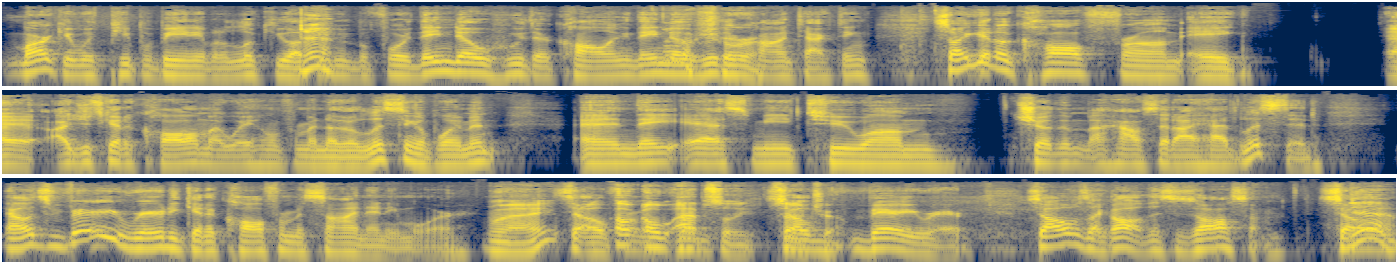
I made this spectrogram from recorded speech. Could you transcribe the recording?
market with people being able to look you up Yeah. even before they know who they're calling, they know Oh, who sure. they're contacting. So I get a call from a, uh, just get a call on my way home from another listing appointment, and they asked me to um, show them a house that I had listed. Now it's very rare to get a call from a sign anymore, Right. So, Oh, from- oh, from- absolutely. So So true. very rare. So I was like, oh, this is awesome. So Yeah.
